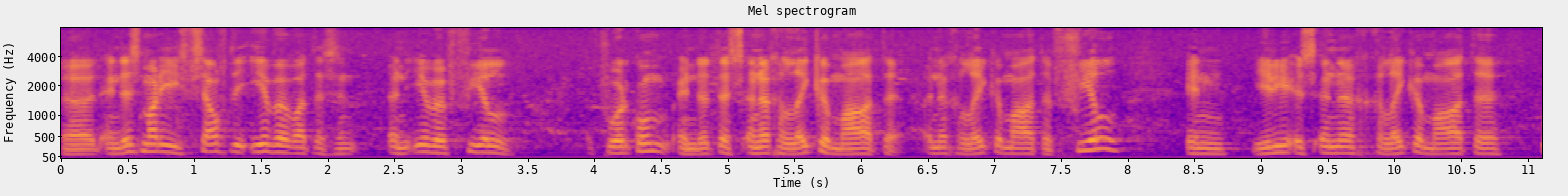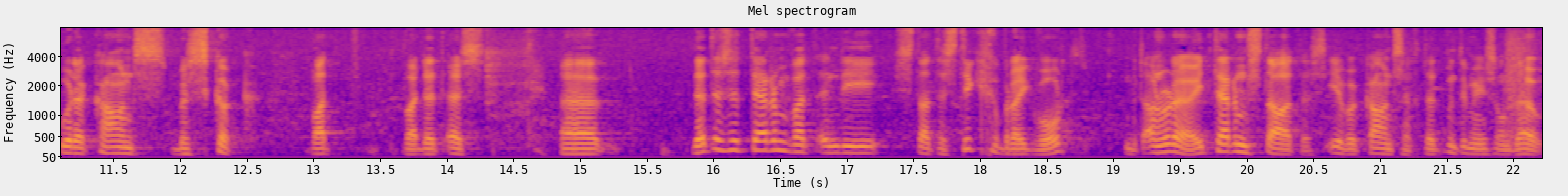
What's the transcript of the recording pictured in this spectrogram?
Uh en dis maar dieselfde ewe wat is in in ewe veel voorkom en dit is in 'n gelyke mate, in 'n gelyke mate veel en hierdie is in 'n gelyke mate oor 'n kans beskik wat wat dit is. Uh dit is 'n term wat in die statistiek gebruik word. Met ander woorde, hy termstatus ewe kansig. Dit moet mense onthou.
